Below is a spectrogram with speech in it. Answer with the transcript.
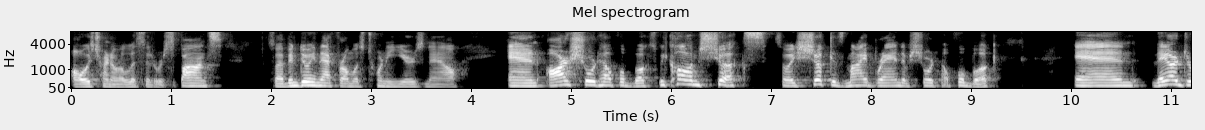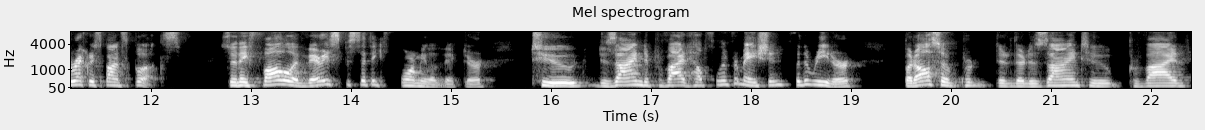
always trying to elicit a response. So I've been doing that for almost 20 years now. And our short, helpful books, we call them Shooks. So a Shook is my brand of short, helpful book. And they are direct response books. So they follow a very specific formula, Victor, to design to provide helpful information for the reader, but also they're designed to provide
